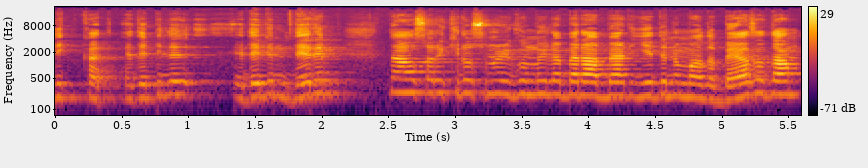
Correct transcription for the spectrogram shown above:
Dikkat edebilir, edelim derim. Daha sonra kilosunun uygunluğuyla beraber 7 numaralı Beyaz Adam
